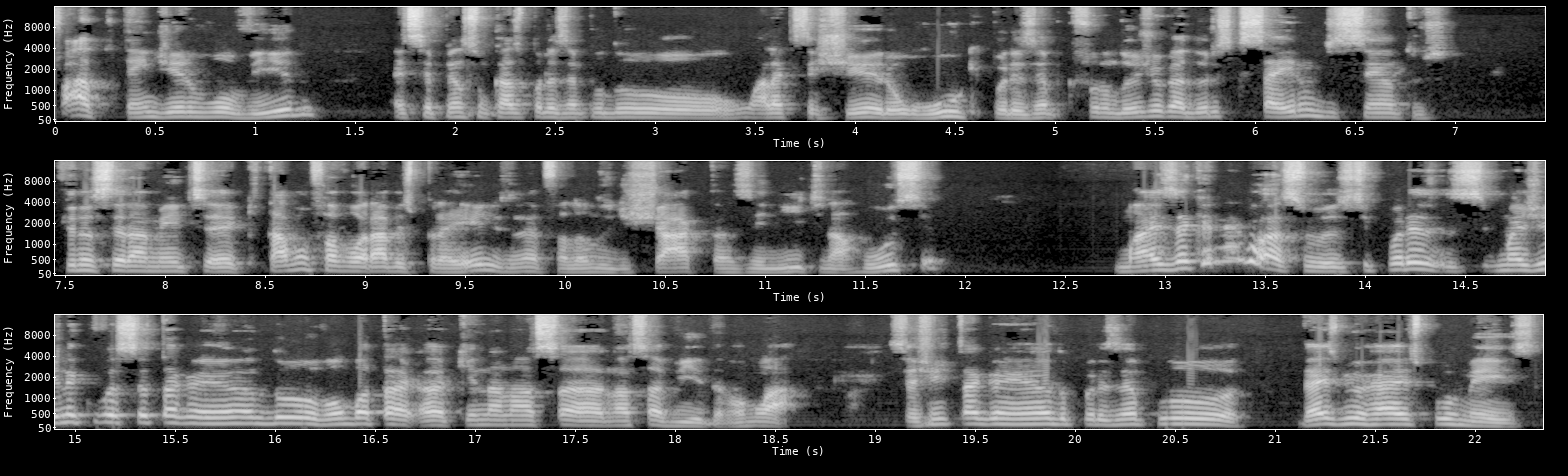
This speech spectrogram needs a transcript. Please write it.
fato, tem dinheiro envolvido. Aí você pensa um caso, por exemplo, do Alex Teixeira ou Hulk, por exemplo, que foram dois jogadores que saíram de centros financeiramente é, que estavam favoráveis para eles, né? Falando de Shakhtar, Zenit na Rússia. Mas é que negócio, se por imagina que você está ganhando, vamos botar aqui na nossa, nossa vida, vamos lá. Se a gente está ganhando, por exemplo, 10 mil reais por mês,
